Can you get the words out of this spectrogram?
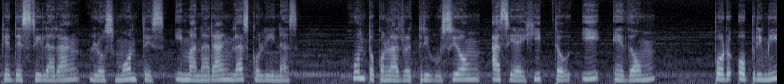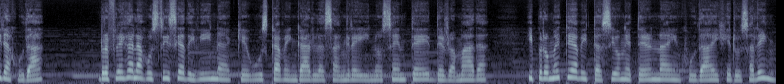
que destilarán los montes y manarán las colinas, junto con la retribución hacia Egipto y Edom, por oprimir a Judá, refleja la justicia divina que busca vengar la sangre inocente derramada y promete habitación eterna en Judá y Jerusalén,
